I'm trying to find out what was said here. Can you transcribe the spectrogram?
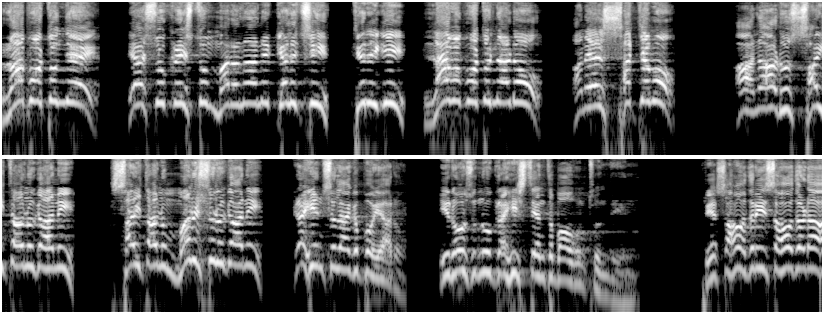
రాబోతుంది. యేసుక్రీస్తు మరణాన్ని గెలిచి తిరిగి లేవబోతున్నాడు అనే సత్యము. ఆనాడు సైతాను గాని సైతాను మనుషులు గాని గ్రహించలేకపోయారు. ఈ రోజు నువ్వు గ్రహిస్తే ఎంత బాగుంటుంది. ప్రియ సహోదరి సహోదరా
